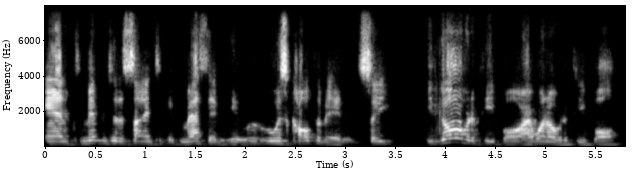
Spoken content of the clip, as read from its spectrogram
and commitment to the scientific method, it, it was cultivated. So you, would go over to people, I went over to people,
